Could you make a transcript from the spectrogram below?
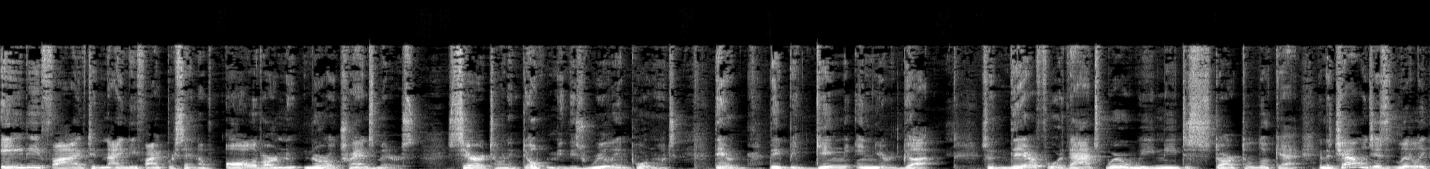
85 to 95% of all of our neurotransmitters serotonin dopamine these really important ones they're they begin in your gut so therefore, that's where we need to start to look at. And the challenge is literally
